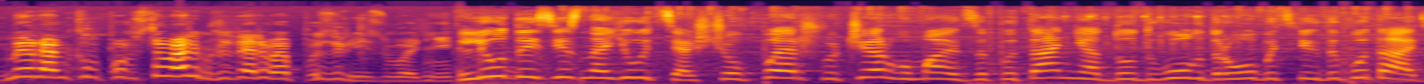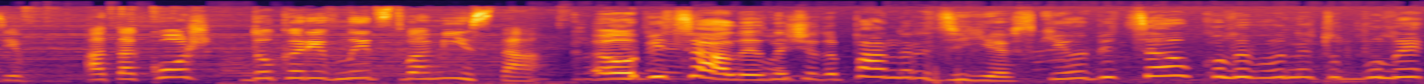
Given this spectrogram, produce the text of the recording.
Ми ранком повставали, вже дерева позрізувані. Люди зізнаються, що в першу чергу мають запитання до двох дрогобицьких депутатів, а також до керівництва міста. Е, Обіцяли, значить, пан Радзієвський обіцяв, коли вони тут були.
